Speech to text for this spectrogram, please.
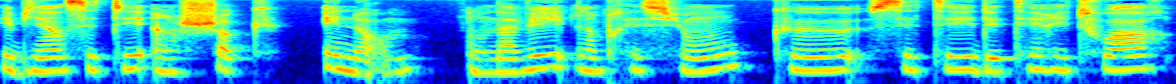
eh bien c'était un choc énorme. On avait l'impression que c'était des territoires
